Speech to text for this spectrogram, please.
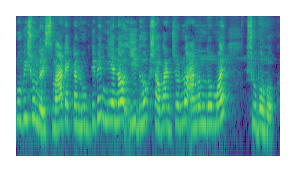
খুবই সুন্দর। স্মার্ট একটা লুক দিবে। নিয়ে নাও, ঈদ হোক, সবার জন্য আনন্দময়, শুভ হোক।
